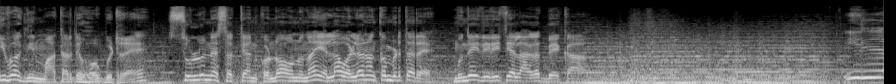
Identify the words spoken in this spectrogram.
ಇವಾಗ ನೀನ್ ಮಾತಾಡದೆ ಹೋಗ್ಬಿಟ್ರೆ ಸುಳ್ಳುನೇ ಸತ್ಯ ಅನ್ಕೊಂಡು ಅವನನ್ನ ಎಲ್ಲ ಒಳ್ಳೆಯವ್ರು ಅನ್ಕೊಂಡ್ಬಿಡ್ತಾರೆ. ಮುಂದೆ ಇದೇ ರೀತಿಯಲ್ಲಿ ಆಗದ್ ಬೇಕಾ? ಇಲ್ಲ.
